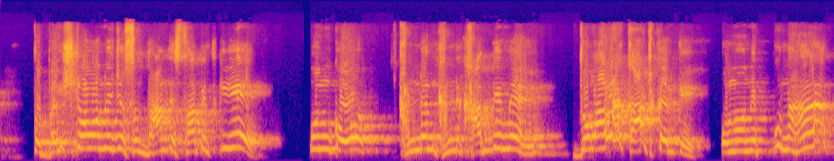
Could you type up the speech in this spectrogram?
तो वैष्णवों ने जो सिद्धांत स्थापित किए, उनको खंडन खंड खाद्य में दोबारा काट करके उन्होंने पुनः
